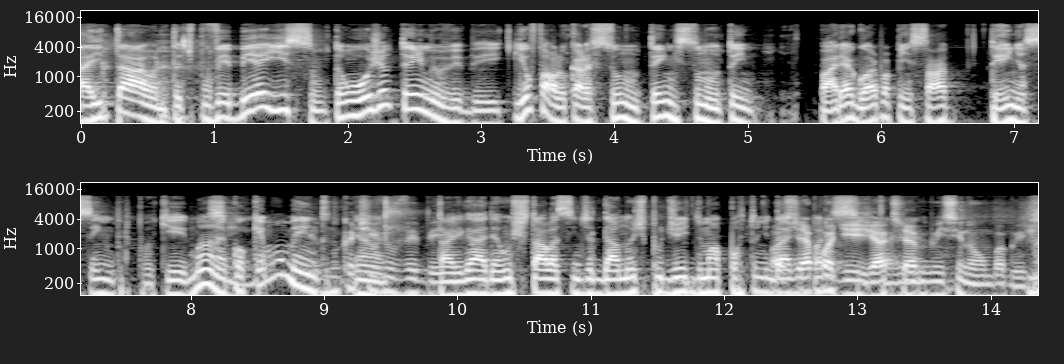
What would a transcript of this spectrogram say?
Aí tá, mano. Então, tipo, VB é isso. Então hoje eu tenho meu VB. E eu falo, cara, se tu não tem, se tu não tem, pare agora pra pensar, tenha sempre. Porque, mano, é qualquer momento. Eu nunca é, tive um VB. Tá ligado? É um estalo assim de da noite pro dia de uma oportunidade Você já pode aparecer, ir, já tá que você já me ensinou um bagulho.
